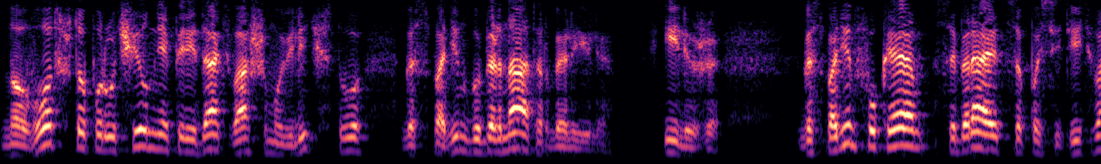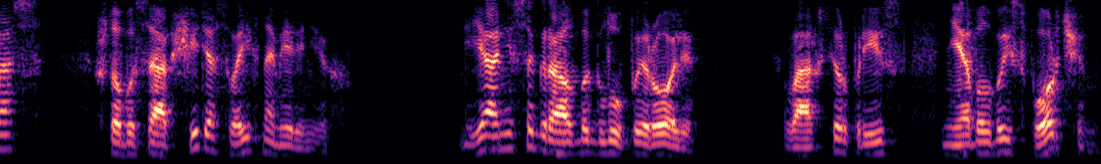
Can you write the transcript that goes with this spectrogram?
Но вот что поручил мне передать вашему величеству господин губернатор Белиля. Или же, господин Фуке собирается посетить вас, чтобы сообщить о своих намерениях. Я не сыграл бы глупой роли. Ваш сюрприз не был бы испорчен,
